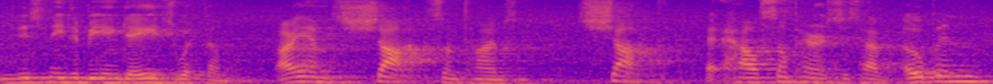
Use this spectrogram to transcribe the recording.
you just need to be engaged with them. I am shocked sometimes, shocked at how some parents just have open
